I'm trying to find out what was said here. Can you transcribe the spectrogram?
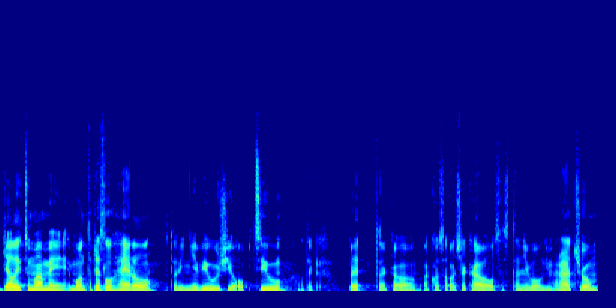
ďalej tu máme Montrezl Harrell, ktorý nevyužil opciu a tak pred, tak, ako sa očakávalo, sa stane voľným hráčom.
